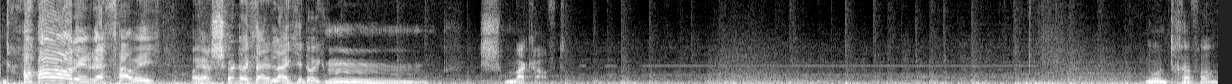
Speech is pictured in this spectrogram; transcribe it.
Haha, den Rest habe ich. Oh ja, schütt euch seine Leiche durch. Mmh, schmackhaft. Nur ein Treffer.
